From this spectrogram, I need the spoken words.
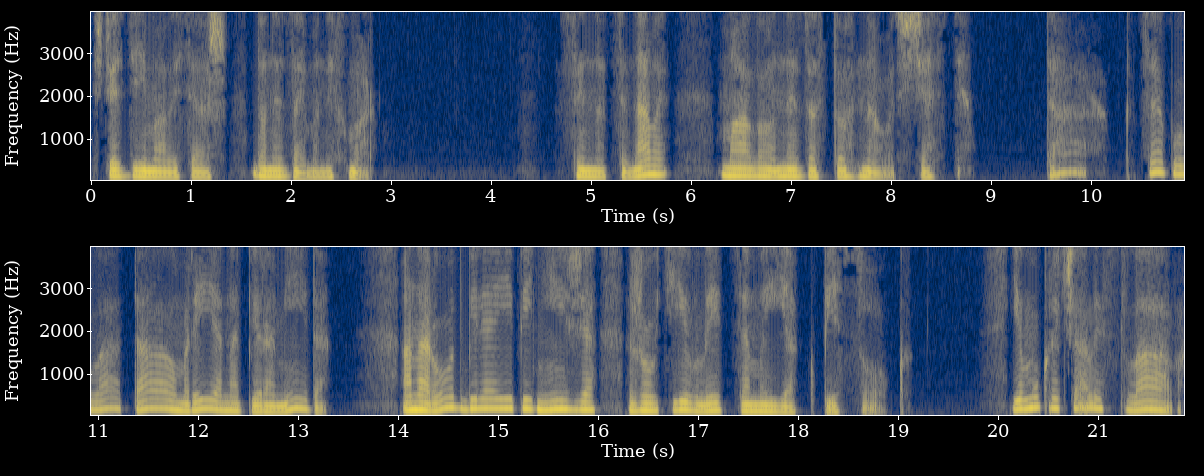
що здіймалися аж до незайманих хмар. Син над синами мало не застогнав від щастя. Так, це була та омріяна піраміда, а народ біля її підніжжя жовтів лицями, як пісок. Йому кричали слава,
